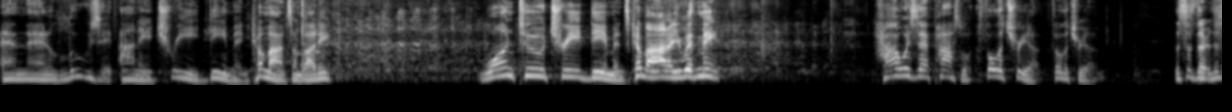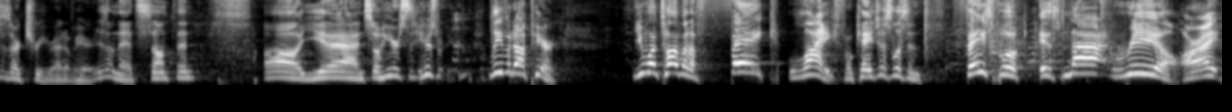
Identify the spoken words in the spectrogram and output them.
and then lose it on a tree demon? Come on, somebody. One, two tree demons. Come on, are you with me? How is that possible? Throw the tree up. Throw the tree up. This is, their, this is our tree right over here. Isn't that something? Oh, yeah. And so here's, here's leave it up here. You want to talk about a fake life, okay? Just listen. Facebook is not real, all right?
